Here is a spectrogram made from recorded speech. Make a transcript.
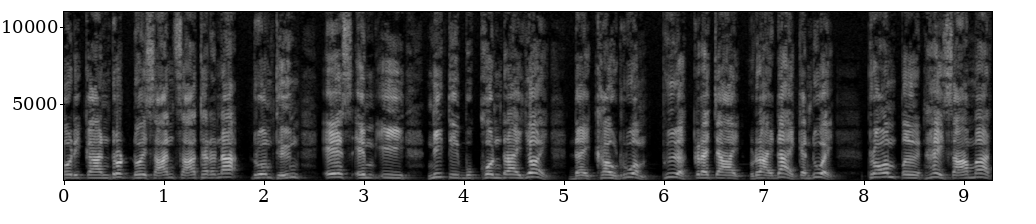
บริการรถโดยสารสาธารณะ รวมถึง SME นิติบุคคลรายย่อย ได้เข้าร่วมเพื่อกระจายรายได้กันด้วย พร้อมเปิดให้สามารถ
